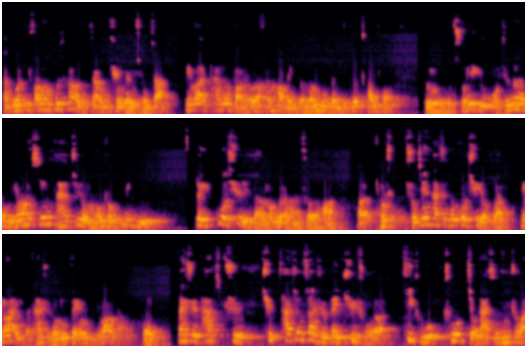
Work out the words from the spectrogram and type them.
很多地方都不知道有这样一群人存在。另外，它又保留了很好的一个蒙古的一个传统。嗯，所以我觉得冥王星它具有某种寓意。对于过去的蒙古人来说的话，呃，同时首先它是跟过去有关，另外一个它是容易被人遗忘的，对。但是它是去，它就算是被去除了、剔除出九大行星之外，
